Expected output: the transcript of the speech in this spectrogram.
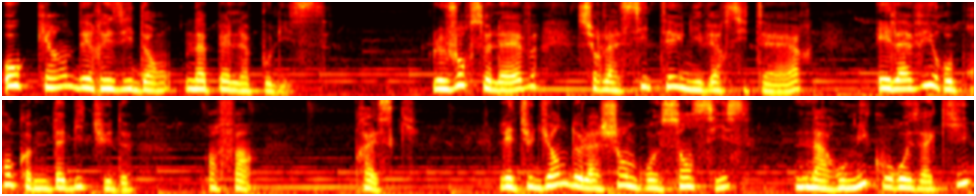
aucun des résidents n'appelle la police. Le jour se lève sur la cité universitaire et la vie reprend comme d'habitude. Enfin, presque. L'étudiante de la chambre 106, Narumi Kurosaki,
